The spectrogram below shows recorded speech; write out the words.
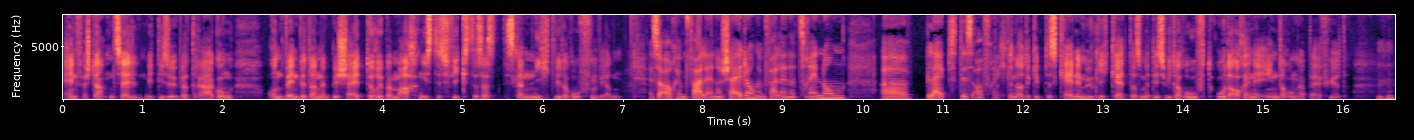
einverstanden sein mit dieser Übertragung. Und wenn wir dann einen Bescheid darüber machen, ist es fix. Das heißt, das kann nicht widerrufen werden. Also auch im Fall einer Scheidung, im Fall einer Trennung äh, bleibt das aufrecht. Genau, da gibt es keine Möglichkeit, dass man das widerruft oder auch eine Änderung herbeiführt. Mhm.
